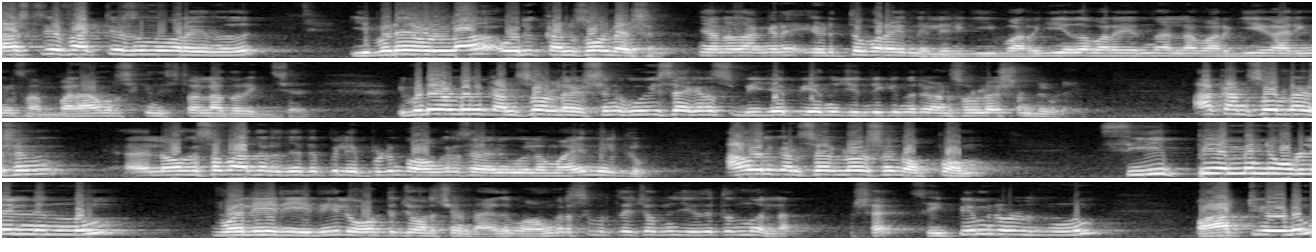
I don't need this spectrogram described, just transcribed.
രാഷ്ട്രീയ ഫാക്ടേഴ്സ് എന്ന് പറയുന്നത് ഇവിടെയുള്ള ഒരു കൺസോൾട്ടേഷൻ ഞാനത് അങ്ങനെ എടുത്തു പറയുന്നില്ല. എനിക്ക് ഈ വർഗീയത പറയുന്ന അല്ല വർഗീയ കാര്യങ്ങൾ പരാമർശിക്കുന്ന ഇഷ്ടമല്ലാത്ത വ്യക്തി ഇവിടെയുള്ള ഒരു കൺസോൾട്ടേഷൻ ഹൂയിസ് എഗ്രസ് ബി ജെ പി എന്ന് ചിന്തിക്കുന്ന ഒരു കൺസോൾട്ടേഷൻ ഉണ്ട് ഇവിടെ. ആ കൺസോൾട്ടേഷൻ ലോക്സഭാ തെരഞ്ഞെടുപ്പിൽ എപ്പോഴും കോൺഗ്രസ് അനുകൂലമായി നിൽക്കും. ആ ഒരു കൺസൾട്ടേഷനൊപ്പം സി പി എമ്മിന്റെ ഉള്ളിൽ നിന്നും വലിയ രീതിയിൽ വോട്ട് ചോർച്ച ഉണ്ടായത് കോൺഗ്രസ് പ്രത്യേകിച്ചൊന്നും ചെയ്തിട്ടൊന്നുമല്ല. പക്ഷെ സി പി എമ്മിന്റെ ഉള്ളിൽ നിന്നും പാർട്ടിയോടും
